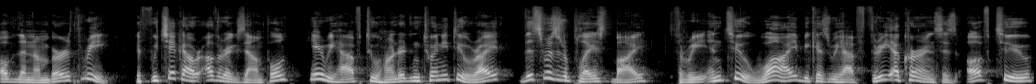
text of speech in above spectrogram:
of the number 3. If we check our other example, here we have 222, right? This was replaced by 3 and 2. Why? Because we have three occurrences of 2,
